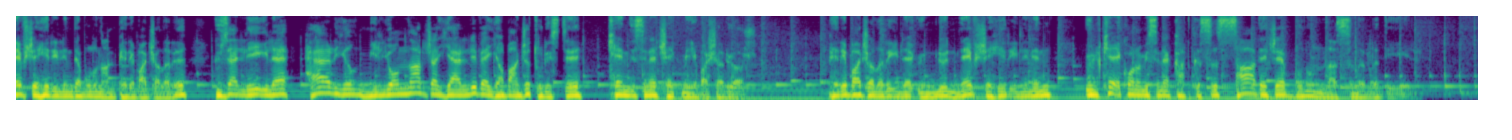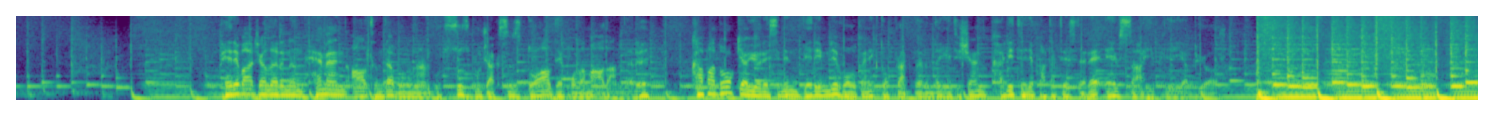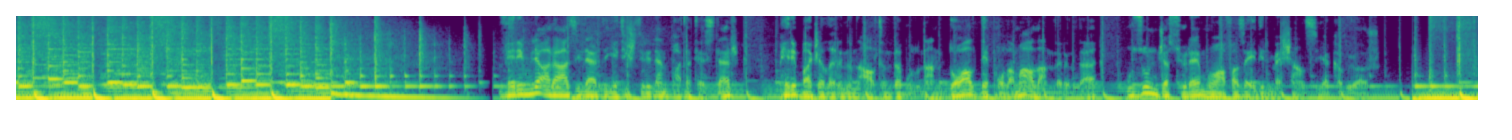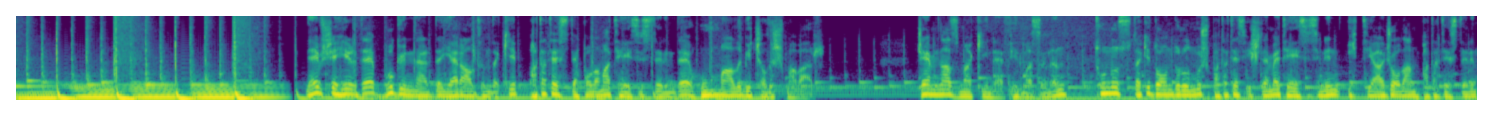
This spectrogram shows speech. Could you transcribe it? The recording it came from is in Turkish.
Nevşehir ilinde bulunan peri bacaları, güzelliği ile her yıl milyonlarca yerli ve yabancı turisti kendisine çekmeyi başarıyor. Peri bacaları ile ünlü Nevşehir ilinin ülke ekonomisine katkısı sadece bununla sınırlı değil. Peri bacalarının hemen altında bulunan uçsuz bucaksız doğal depolama alanları, Kapadokya yöresinin verimli volkanik topraklarında yetişen kaliteli patateslere ev sahipliği yapıyor. Verimli arazilerde yetiştirilen patatesler, peri bacalarının altında bulunan doğal depolama alanlarında uzunca süre muhafaza edilme şansı yakalıyor. Nevşehir'de bugünlerde yer altındaki patates depolama tesislerinde hummalı bir çalışma var. Cemnaz Makine firmasının Tunus'taki dondurulmuş patates işleme tesisinin ihtiyacı olan patateslerin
